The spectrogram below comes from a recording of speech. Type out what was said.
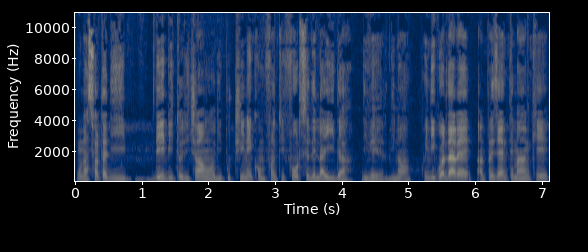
una sorta di debito, diciamo, di Puccini nei confronti forse della Ida di Verdi, no? Quindi guardare al presente ma anche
